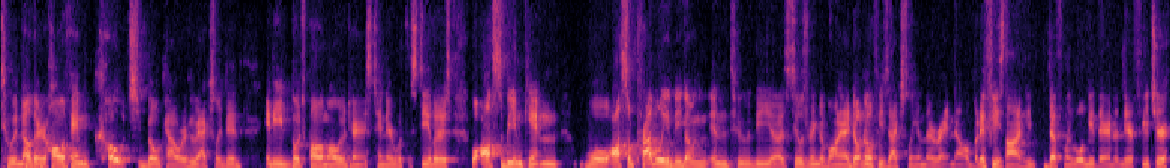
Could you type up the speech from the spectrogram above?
to another Hall of Fame coach, Bill Cowher, who actually did indeed coach Polamalu during his tenure with the Steelers, will also be in Canton. Will also probably be going into the uh, Steelers Ring of Honor. I don't know if he's actually in there right now, but if he's not, he definitely will be there in the near future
